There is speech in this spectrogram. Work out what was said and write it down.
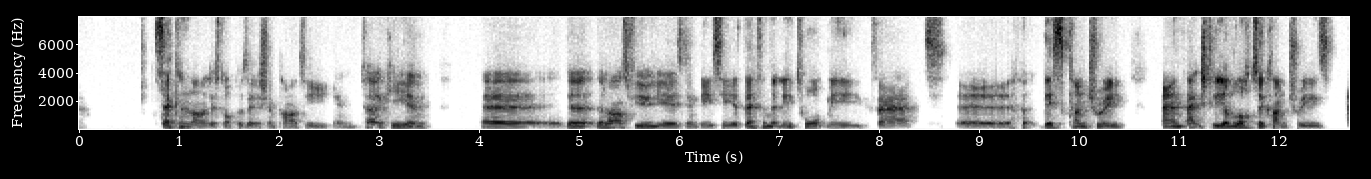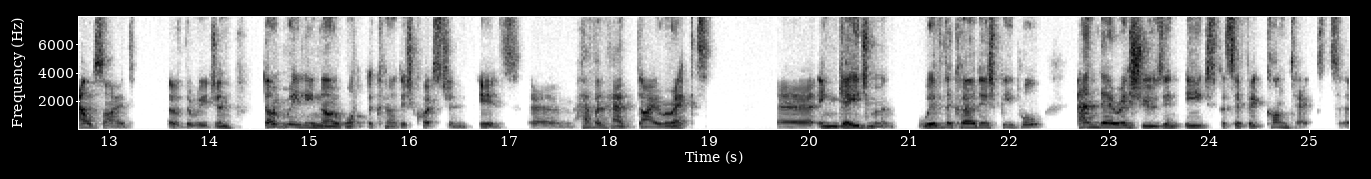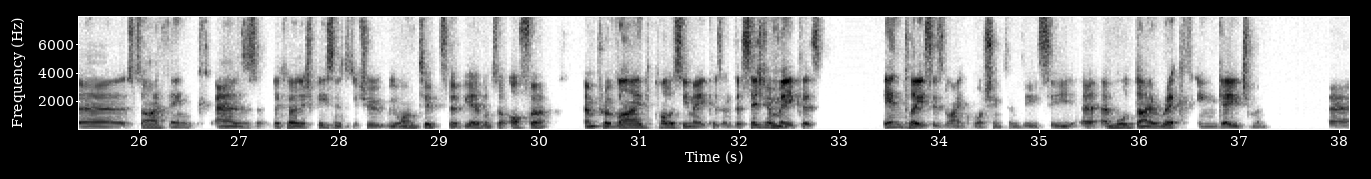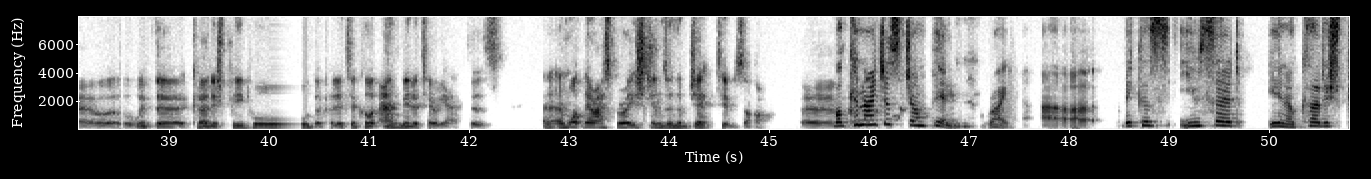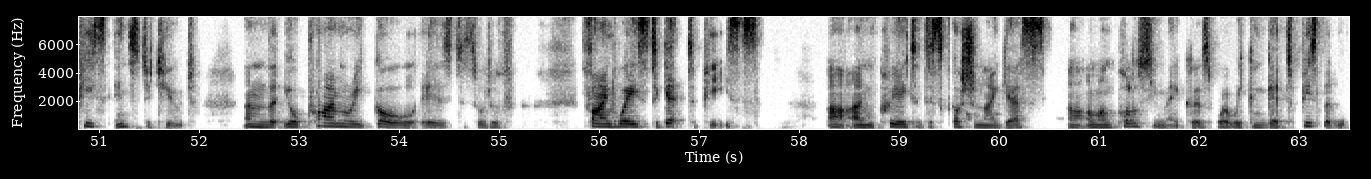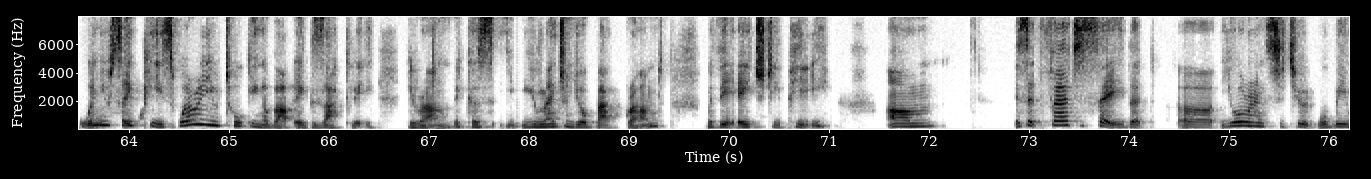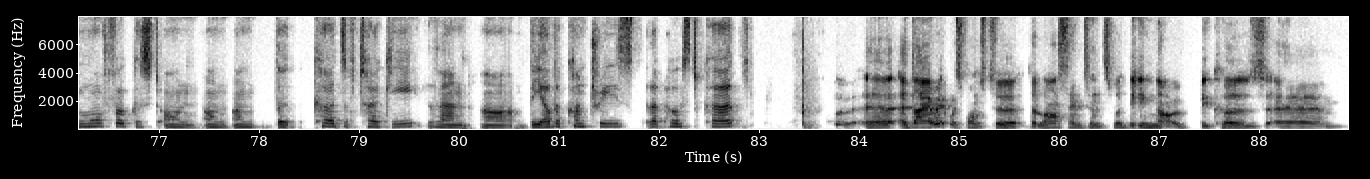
second largest opposition party in Turkey. And uh, the, the last few years in DC has definitely taught me that uh, this country and actually a lot of countries outside of the region don't really know what the Kurdish question is, um, haven't had direct uh, engagement with the Kurdish people and their issues in each specific context. Uh, so I think as the Kurdish Peace Institute, we wanted to be able to offer and provide policymakers and decision makers in places like Washington, DC, a, a more direct engagement uh, with the Kurdish people, the political and military actors, and what their aspirations and objectives are. Uh, well, can I just jump in? Right. Uh, because you said, you know, Kurdish Peace Institute, and that your primary goal is to sort of find ways to get to peace uh, and create a discussion, I guess, uh, among policymakers where we can get to peace. But when you say peace, where are you talking about exactly, Giran? Because you mentioned your background with the HDP. Um, is it fair to say that uh, your institute will be more focused on, on, on the Kurds of Turkey than uh, the other countries that host Kurds? Uh, a direct response to the last sentence would be no, because um,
